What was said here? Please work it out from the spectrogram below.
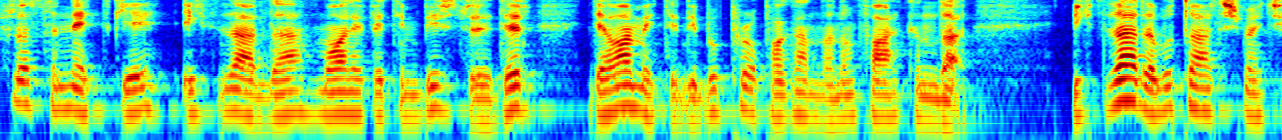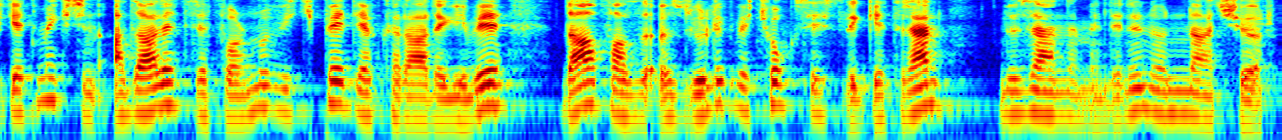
Şurası net ki iktidar da muhalefetin bir süredir devam ettirdiği bu propagandanın farkında. İktidar da bu tartışmayı tüketmek için adalet reformu Wikipedia kararı gibi daha fazla özgürlük ve çok seslilik getiren düzenlemelerin önünü açıyor.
